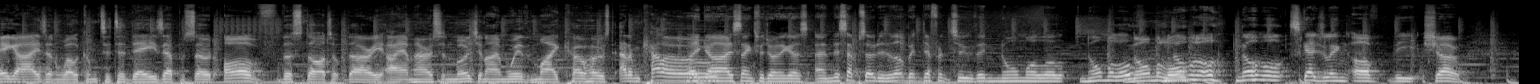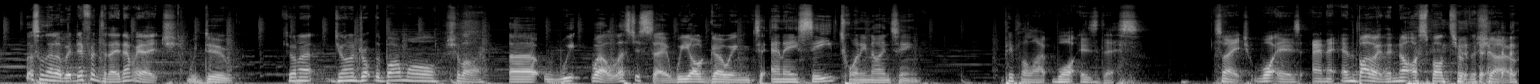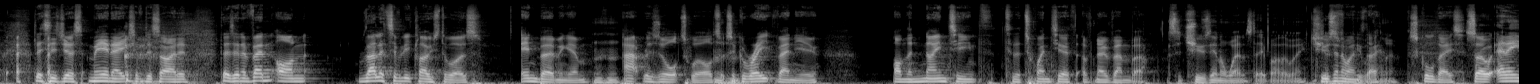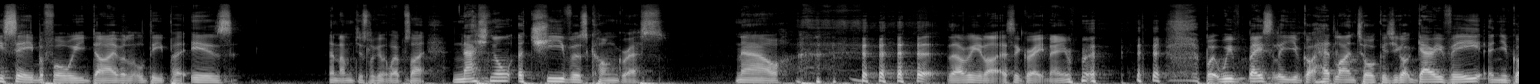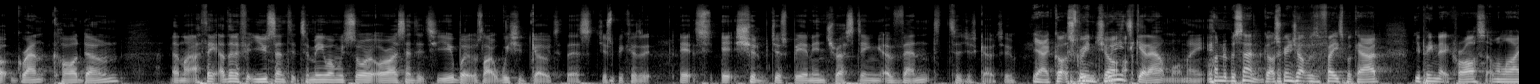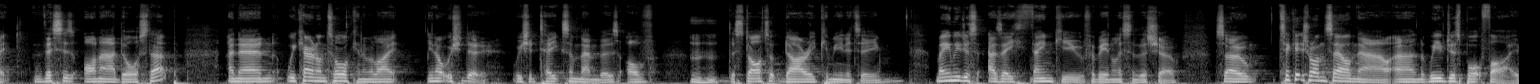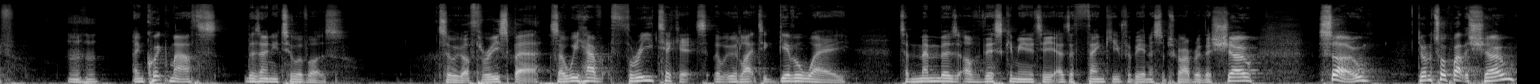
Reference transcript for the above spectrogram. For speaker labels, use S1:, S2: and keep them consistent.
S1: Hey guys, and welcome to today's episode of the Startup Diary. I am Harrison Mudge, and I'm with my co-host Adam Callow.
S2: Hey guys, thanks for joining us. And this episode is a little bit different to the normal, normal,
S1: Normal.
S2: normal, normal scheduling of the show. We've got something a little bit different today, don't we, H?
S1: we do.
S2: Do you wanna do you wanna drop the bomb or shall I?
S1: Uh, we well, let's just say we are going to NAC 2019.
S2: People are like, what is this? So H, what is and and by the way, they're not a sponsor of the show. this is just me and H have decided there's an event on relatively close to us in Birmingham
S1: Mm-hmm.
S2: at Resorts World. So it's a great venue on the 19th to the 20th of November.
S1: It's a Tuesday and a Wednesday, by the way.
S2: Tuesday and
S1: people
S2: Wednesday. School days.
S1: So NAC, before we dive a little deeper, is, and I'm just looking at the website, National Achievers Congress. Now, I mean, like, that's a great name. but we've basically you've got headline talkers, you've got Gary Vee, and you've got Grant Cardone. And like, I think I don't know if it, you sent it to me when we saw it or I sent it to you, but it was like we should go to this just because it it's it should just be an interesting event to just go to.
S2: Yeah, got a screenshot.
S1: We need to get out more, mate.
S2: Hundred percent. Got a screenshot of a Facebook ad. You pinged it across, and we're like, "This is on our doorstep." And then we carried on talking, and we're like, "You know what we should do? We should take some members of
S1: Mm-hmm.
S2: the Startup Diary community, mainly just as a thank you for being a listener to the show." So tickets are on sale now, and we've just bought five.
S1: Mm-hmm.
S2: And quick maths, there's only two of us.
S1: So we've got three spare.
S2: So we have three tickets that we would like to give away to members of this community as a thank you for being a subscriber of this show. So, do you want to talk about the show,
